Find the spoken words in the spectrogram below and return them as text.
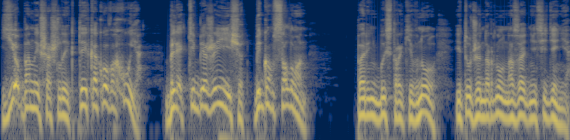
Ебаный шашлык, ты какого хуя? Блядь, тебя же ищут! Бегом в салон!» Парень быстро кивнул и тут же нырнул на заднее сиденье.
